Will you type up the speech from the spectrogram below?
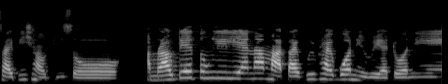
စိုက်ပြီးချောင်းတီးစောအမရောက်တဲ့သုံးလီလီယနာမှာတိုင်ပွေဖိုင်ပေါ်နေရီအတော်နဲ့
